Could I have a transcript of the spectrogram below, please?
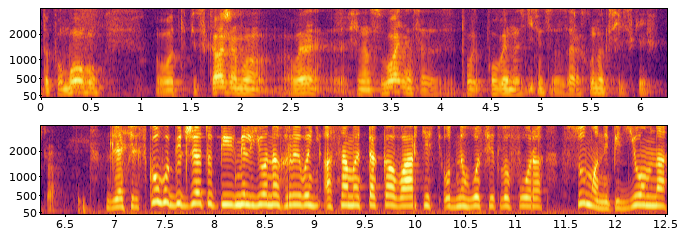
допомогу. От, підскажемо, але фінансування це повинно здійснитися за рахунок сільських рад. Для сільського бюджету півмільйона гривень, а саме така вартість одного світлофора – сума непідйомна.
